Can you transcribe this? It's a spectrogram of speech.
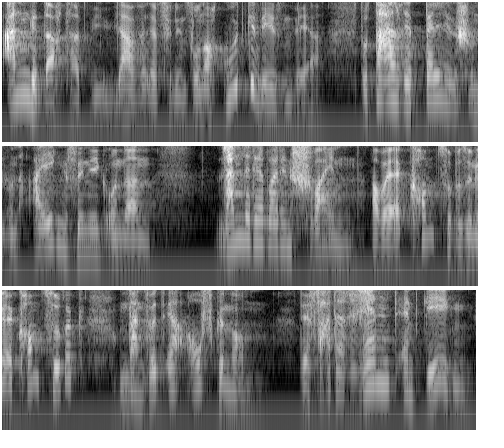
angedacht hat, wie ja, für den Sohn auch gut gewesen wäre. Total rebellisch und, und eigensinnig und dann landet er bei den Schweinen. Aber er kommt zur Besinnung, er kommt zurück und dann wird er aufgenommen. Der Vater rennt entgegen,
